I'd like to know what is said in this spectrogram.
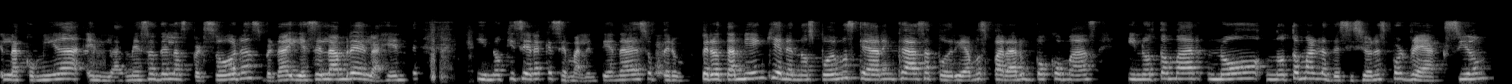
la comida en las mesas de las personas, ¿verdad? Y es el hambre de la gente. Y no quisiera que se malentienda eso, pero, pero también quienes nos podemos quedar en casa podríamos parar un poco más y no tomar, no, no tomar las decisiones por reacción,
